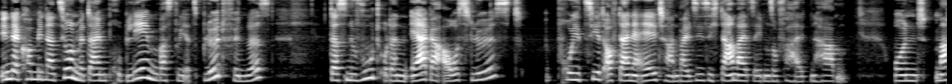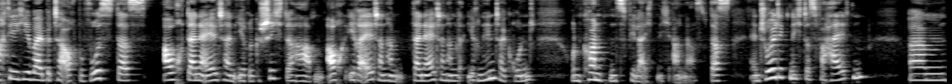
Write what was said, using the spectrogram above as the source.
in der Kombination mit deinem Problem, was du jetzt blöd findest, das eine Wut oder einen Ärger auslöst, projiziert auf deine Eltern, weil sie sich damals eben so verhalten haben. Und mach dir hierbei bitte auch bewusst, dass auch deine Eltern ihre Geschichte haben. Auch ihre Eltern haben, deine Eltern haben ihren Hintergrund und konnten es vielleicht nicht anders. Das entschuldigt nicht das Verhalten. Ähm,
